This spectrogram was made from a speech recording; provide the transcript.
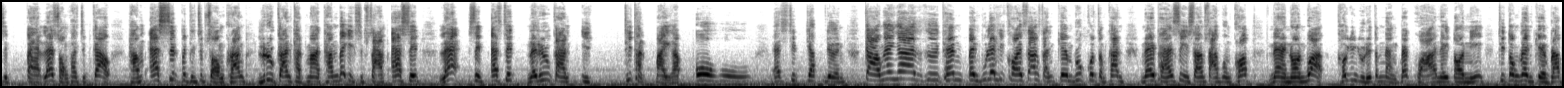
2018 และ 2019 ทำแอสซิสต์ไปถึง 12 ครั้ง ฤดูกาลถัดมาทำได้อีก 13 แอสซิสต์และ 10 แอสซิสต์ในฤดูกาลอีกที่ถัดไปครับ โอ้โห แอสซิสต์ยับเยิน กล่าวง่ายๆ ก็คือเทนเป็นผู้เล่นที่คอยสร้างสรรค์เกมรุกคนสำคัญ ในแผน 4-3-3 ของครอปแน่นอนว่าเขายังอยู่ในตำแหน่งแบ็คขวาในตอนนี้ที่ต้องเล่นเกมรับ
